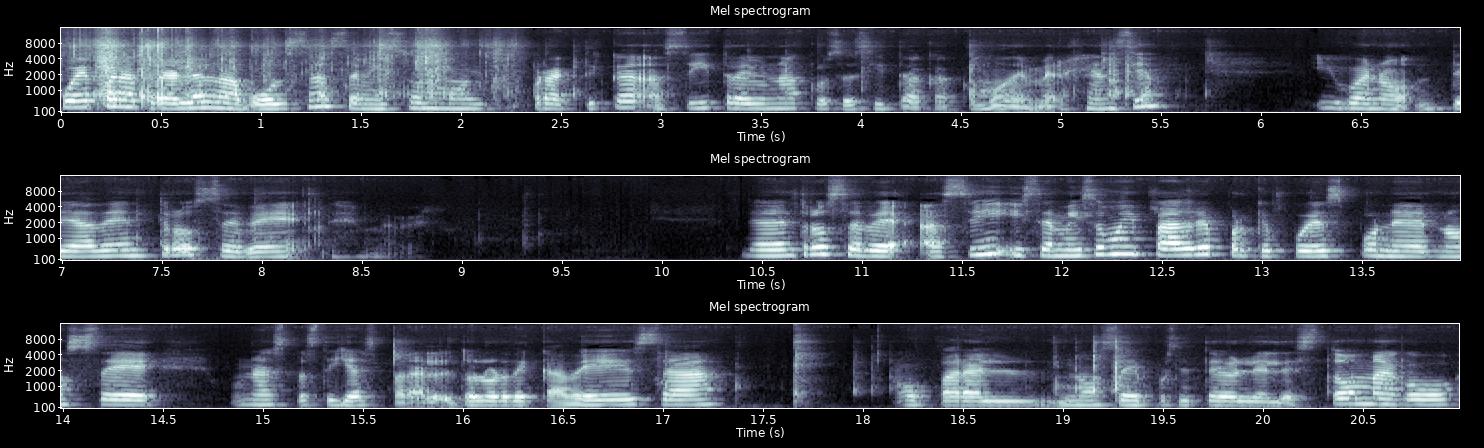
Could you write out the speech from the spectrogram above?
fue para traerla en la bolsa, se me hizo muy práctica, así, trae una crucecita acá como de emergencia y bueno, de adentro se ve, déjenme ver, de adentro se ve así y se me hizo muy padre porque puedes poner, no sé, unas pastillas para el dolor de cabeza o para el, no sé, por si te duele el estómago,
